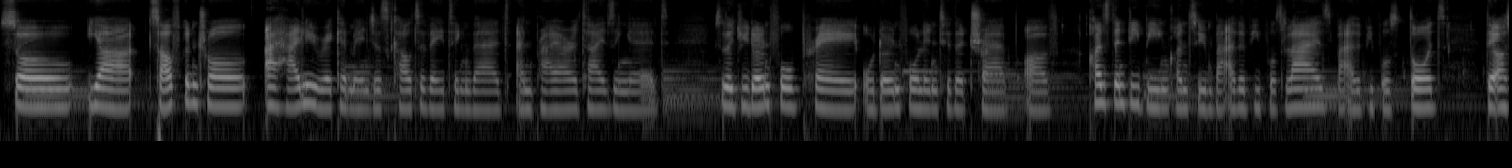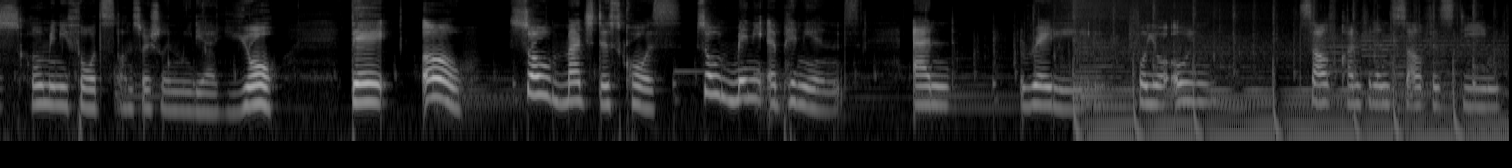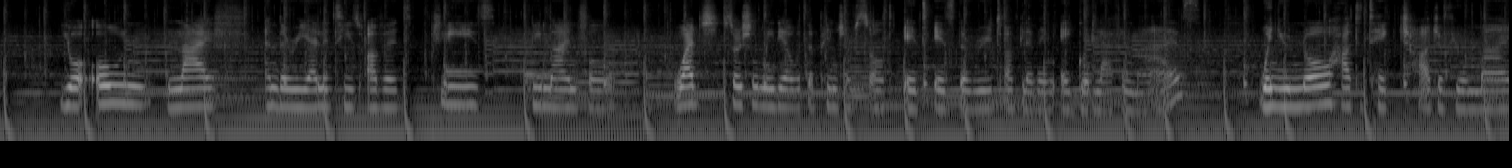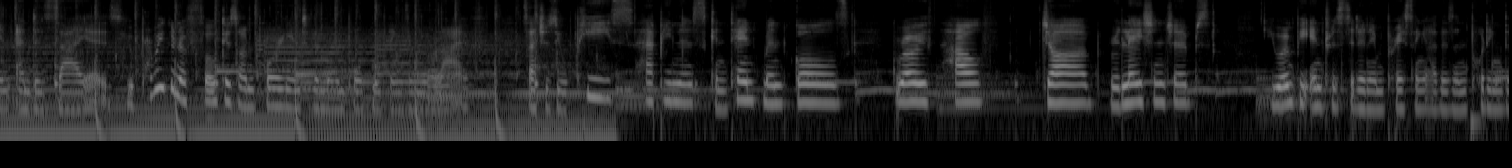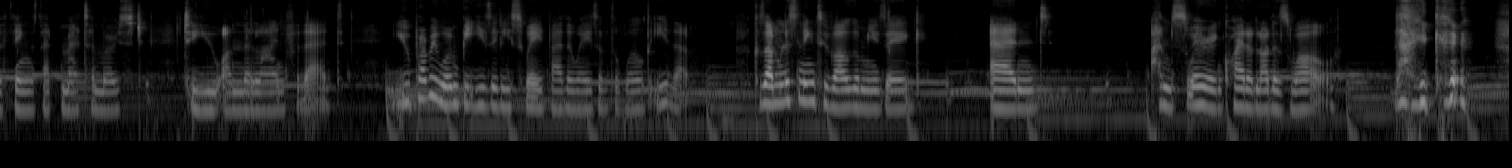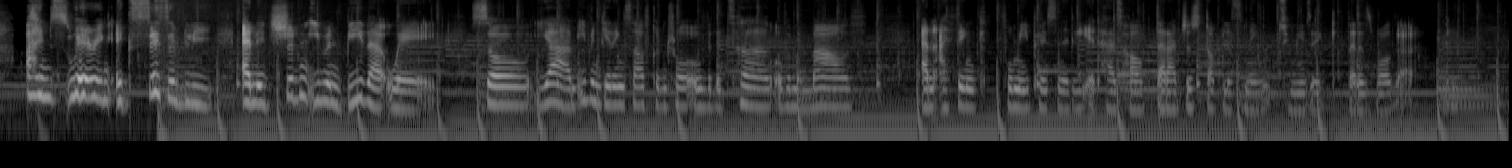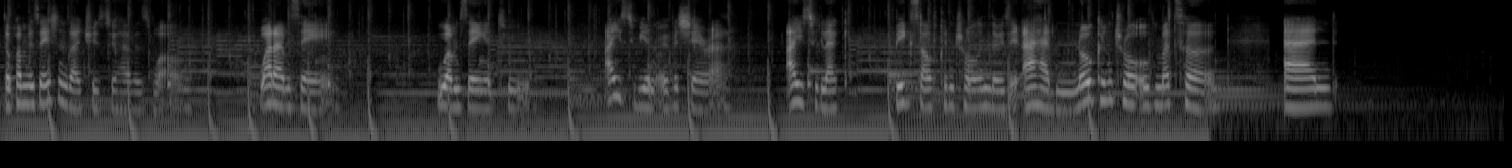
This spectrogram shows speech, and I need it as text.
So, yeah, self control, I highly recommend just cultivating that and prioritizing it so that you don't fall prey or don't fall into the trap of constantly being consumed by other people's lives, by other people's thoughts. There are so many thoughts on social media. Yo, they, oh, so much discourse, so many opinions. And really, for your own self confidence, self esteem, your own life, and the realities of it, please be mindful Watch social media with a pinch of salt. It is the root of living a good life in my eyes. When you know how to take charge of your mind and desires, you're probably going to focus on pouring into the more important things in your life, such as your peace, happiness, contentment, goals, growth, health, job, relationships. You won't be interested in impressing others and putting the things that matter most to you on the line for that you probably won't be easily swayed by the ways of the world either. Because I'm listening to vulgar music and I'm swearing quite a lot as well. Like, I'm swearing excessively, and it shouldn't even be that way. So, yeah, I'm even getting self control over the tongue, over my mouth. And I think for me personally, it has helped that I've just stopped listening to music that is vulgar. The conversations I choose to have as well. What I'm saying, who I'm saying it to. I used to be an oversharer. I used to lack big self control in those. I had no control over my tongue. And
